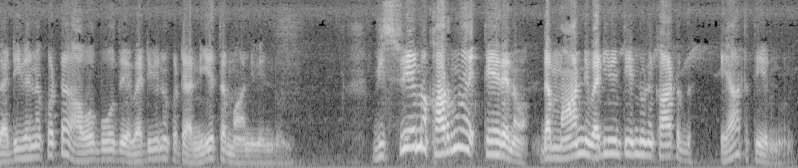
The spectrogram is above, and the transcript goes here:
වැඩි වෙනකොට අවබෝධය වැඩි වෙනකොට නියතමානි වෙන්න ඕනේ. විශ්වයේම කරුණ තේරෙනවා. දැන් මාන්නේ වැඩි වෙන්න තියෙන්න ඕනේ කාටද? එයාට තියෙන්න ඕනේ.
